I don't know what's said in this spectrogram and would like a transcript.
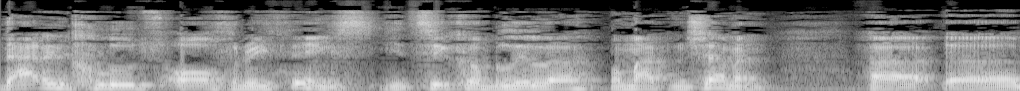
that includes all three things: yitzika, blila, umat, shemen. Uh, uh,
